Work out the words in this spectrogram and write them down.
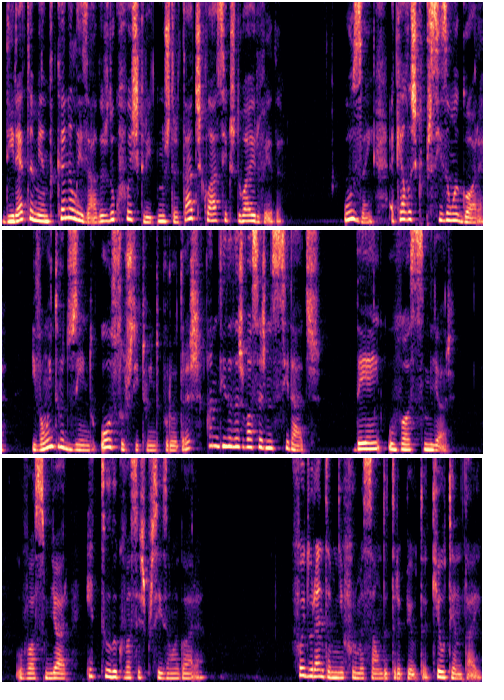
diretamente canalizadas do que foi escrito nos tratados clássicos do Ayurveda. Usem aquelas que precisam agora e vão introduzindo ou substituindo por outras à medida das vossas necessidades. Deem o vosso melhor. O vosso melhor é tudo o que vocês precisam agora. Foi durante a minha formação de terapeuta que eu tentei,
